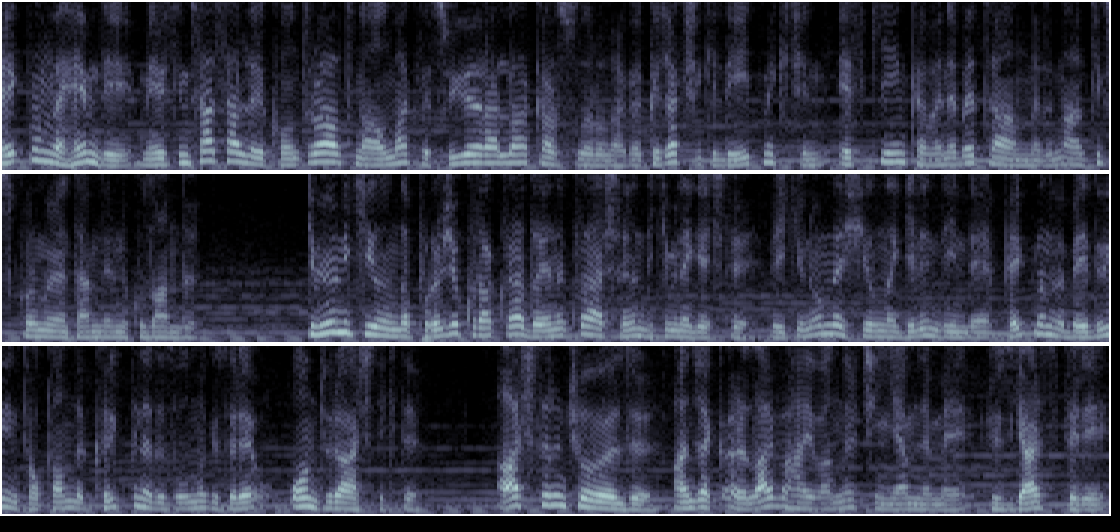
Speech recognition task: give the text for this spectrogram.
Peckman ve Hamdi, mevsimsel selleri kontrol altına almak ve suyu yararlı akarsular olarak akacak şekilde eğitmek için eski İnka ve Nebete Hanların antik su koruma yöntemlerini kullandı. 2012 yılında proje kuraklığa dayanıklı ağaçların dikimine geçti ve 2015 yılına gelindiğinde Peckman ve Bedouin toplamda 40 bin adet olmak üzere 10 tür ağaç dikti. Ağaçların çoğu öldü ancak arılar ve hayvanlar için yemleme, rüzgar siperi,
